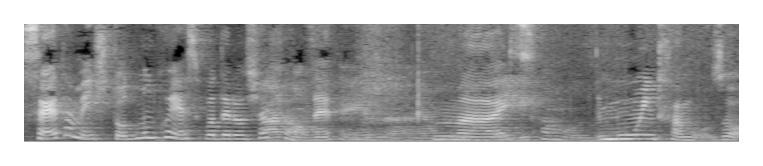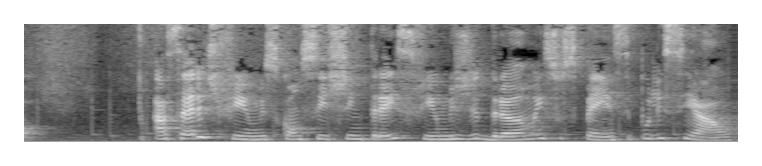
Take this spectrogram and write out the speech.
Certamente todo mundo conhece o Poderoso ah, Chefão, ah, com né? Certeza. É um Mas bem famoso. Muito famoso, ó. A série de filmes consiste em três filmes de drama e suspense policial,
